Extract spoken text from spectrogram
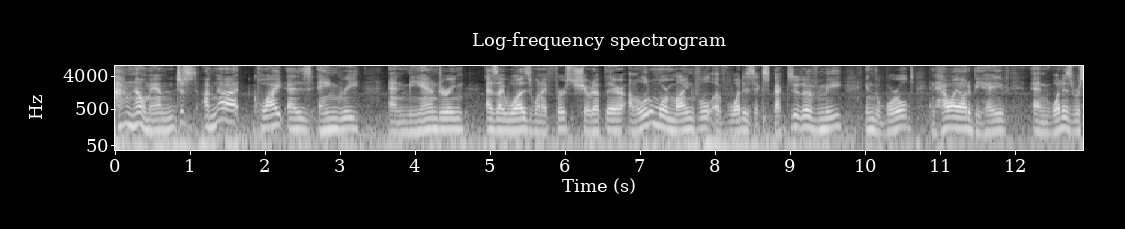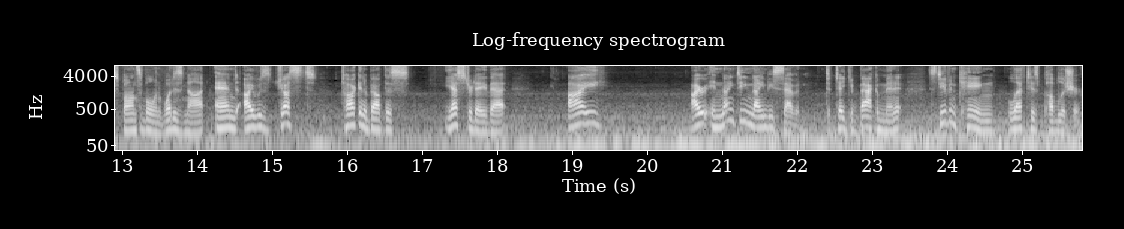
I don't know, man. Just I'm not quite as angry and meandering as I was when I first showed up there. I'm a little more mindful of what is expected of me in the world and how I ought to behave and what is responsible and what is not. And I was just talking about this yesterday that I I in 1997 to take you back a minute, Stephen King left his publisher.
